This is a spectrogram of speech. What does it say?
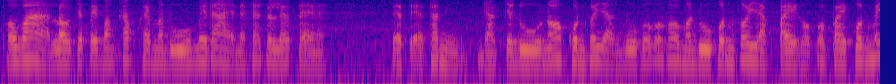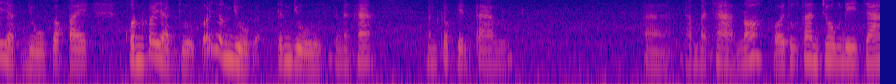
เพราะว่าเราจะไปบังคับใครมาดูไม่ได้นะคะ ก็แล้วแต่ แล้วแต่ท่านอยากจะดูเนาะคนก็อยากดูเขาก็เข้ามาดูคนก็อยากไปเขาก็ไปคนไม่อยากอยู่ก็ไป คนก็อยากอยู่ก็ยังอยู่ยังอยู่นะคะ มันก็เป็นตามธรรมชาติเนาะขอให้ทุกท่านโชคดีจ้า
